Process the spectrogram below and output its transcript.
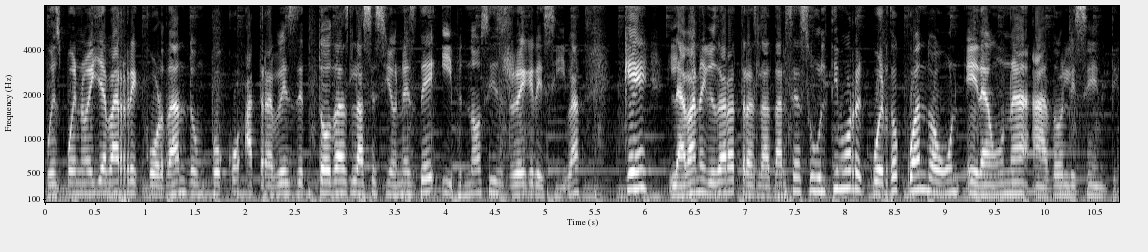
pues bueno, ella va recordando un poco a través de todas las sesiones de hipnosis regresiva que la van a ayudar a trasladarse a su último recuerdo cuando aún era una adolescente.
